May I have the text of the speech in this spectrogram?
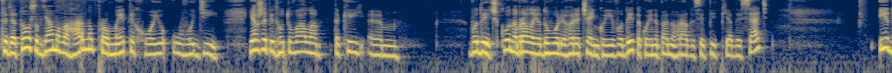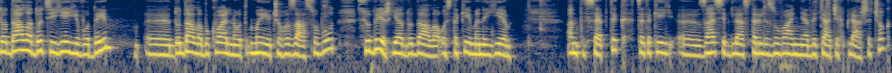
Це для того, щоб я могла гарно промити хою у воді. Я вже підготувала такий ем, водичку. Набрала я доволі горяченької води, такої, напевно, градусів під 50. І додала до цієї води. Е, додала буквально от миючого засобу. Сюди ж я додала ось такий в мене є антисептик. Це такий е, засіб для стерилізування дитячих пляшечок.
